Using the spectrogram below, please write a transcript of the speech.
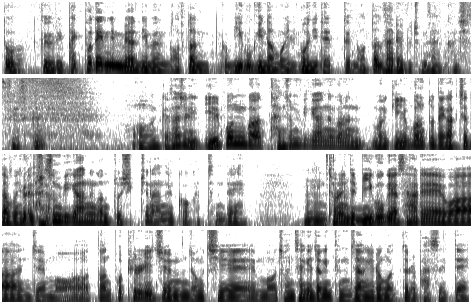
또그 우리 백부대님면님은 어떤 그 미국이나 뭐 일본이 됐든 어떤 사례를 좀 생각하실 수 있을까요? 어, 그러니까 사실 일본과 단순 비교하는 거는 뭐 이렇게 일본은 또 내각제다 보니까 그렇죠. 단순 비교하는 건 또 쉽진 않을 것 같은데, 음, 저는 이제 미국의 사례와 이제 뭐 어떤 포퓰리즘 정치의 뭐 전 세계적인 등장 이런 것들을 봤을 때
